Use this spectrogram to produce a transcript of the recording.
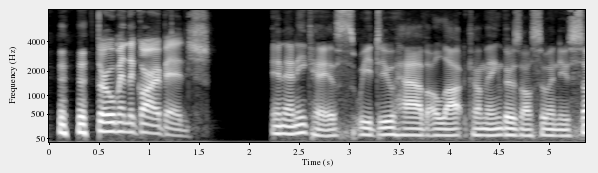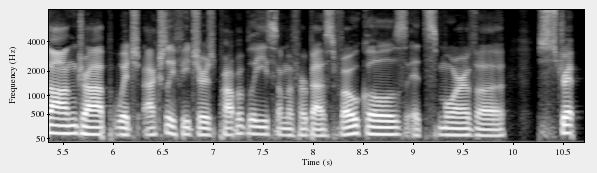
Throw them in the garbage. in any case, we do have a lot coming. There's also a new song drop, which actually features probably some of her best vocals. It's more of a stripped,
